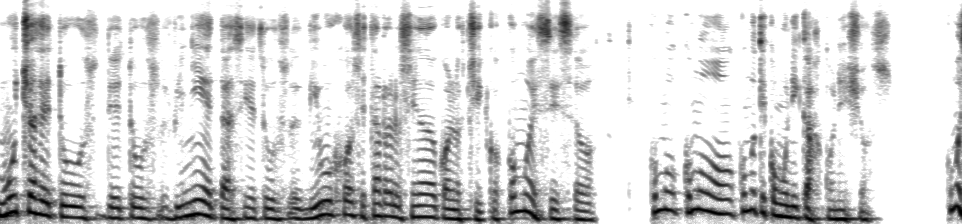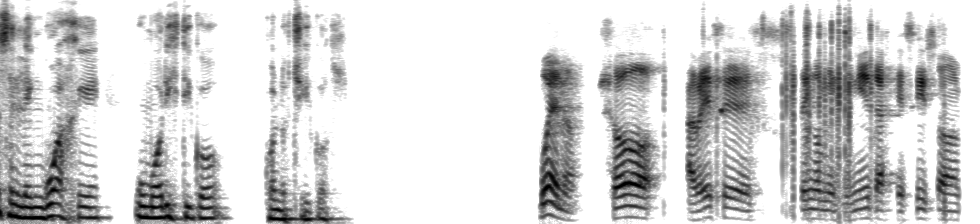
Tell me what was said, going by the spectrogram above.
muchas de tus, de tus viñetas y de tus dibujos están relacionados con los chicos. ¿Cómo es eso? ¿Cómo, cómo, cómo te comunicas con ellos? ¿Cómo es el lenguaje humorístico con los chicos? Bueno, yo a veces tengo mis viñetas que sí son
